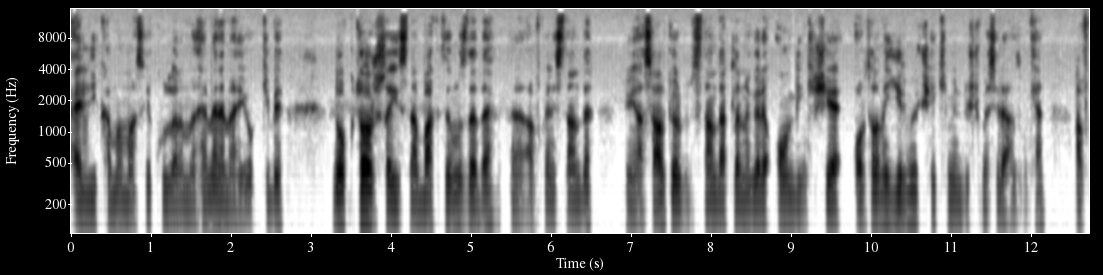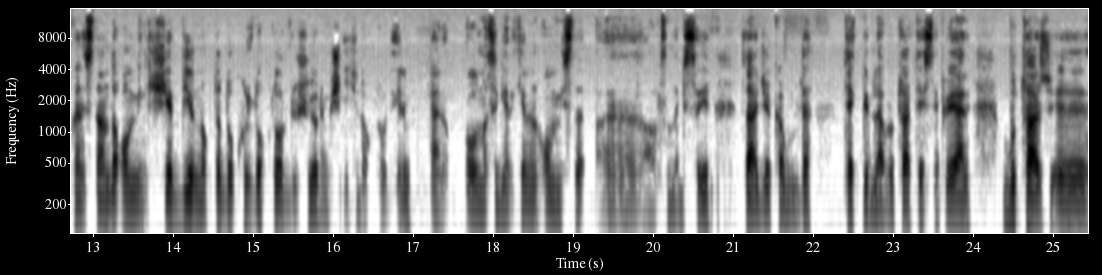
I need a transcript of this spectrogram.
El yıkama maske kullanımı hemen hemen yok gibi. Doktor sayısına baktığımızda da e, Afganistan'da Dünya Sağlık Örgütü standartlarına göre 10 bin kişiye ortalama 23 hekimin düşmesi lazımken Afganistan'da 10 bin kişiye 1.9 doktor düşüyormuş. 2 doktor diyelim. Yani olması gerekenin 10 misli e, altında bir sayı. Sadece Kabul'de tek bir laboratuvar test yapıyor. Yani bu tarz e,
